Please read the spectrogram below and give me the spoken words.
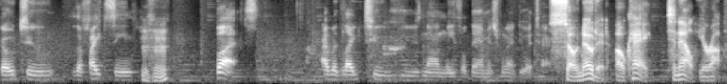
go to the fight scene, hmm but I would like to use non-lethal damage when I do attack. So noted. Okay, Tanel, you're up.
